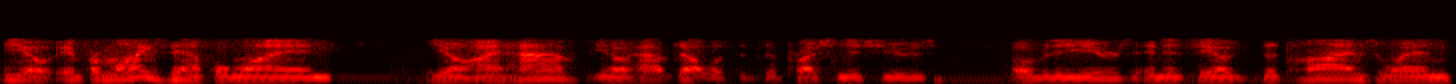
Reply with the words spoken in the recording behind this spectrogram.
You know, if from my example, Ryan, you know, I have, you know, have dealt with the depression issues over the years. And it's, you know, the times when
